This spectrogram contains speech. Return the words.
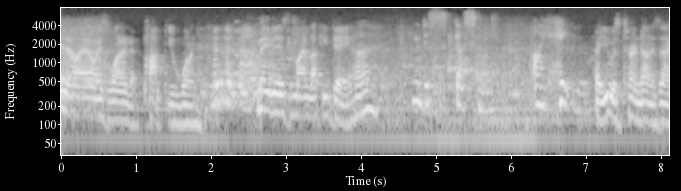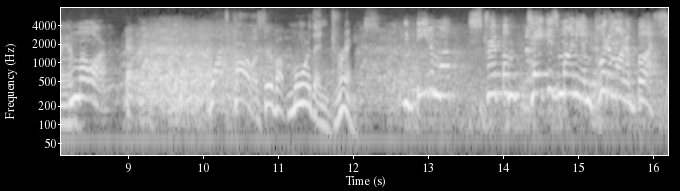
You know, I always wanted to pop you one. Maybe this is my lucky day, huh? You disgust me. I hate you. Are you as turned on as I am? More. Watch Carla serve up more than drinks. We beat him up, strip him, take his money, and put him on a bus.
